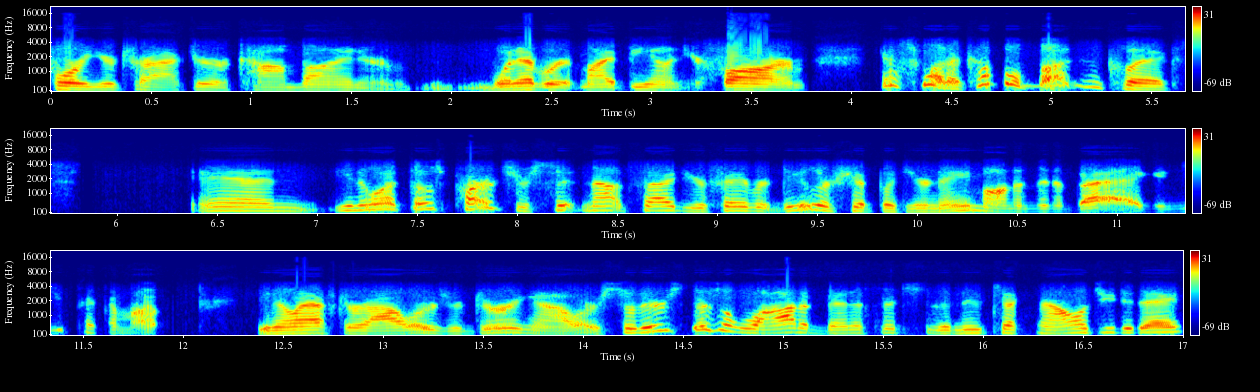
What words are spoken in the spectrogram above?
for your tractor or combine or whatever it might be on your farm. Guess what? A couple button clicks and you know what? Those parts are sitting outside your favorite dealership with your name on them in a bag, and you pick them up, you know, after hours or during hours. So there's there's a lot of benefits to the new technology today.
